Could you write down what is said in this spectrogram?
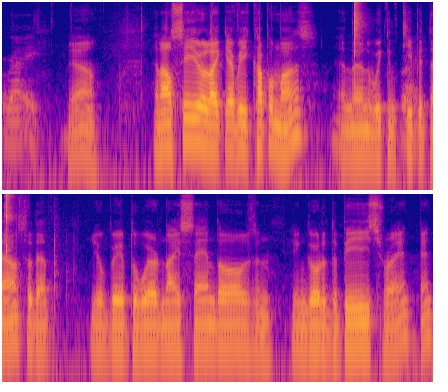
right. Yeah. And I'll see you like every couple months, and then we can keep Right. it down so that you'll be able to wear nice sandals and you can go to the beach, right? Right?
